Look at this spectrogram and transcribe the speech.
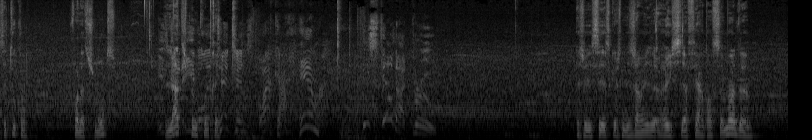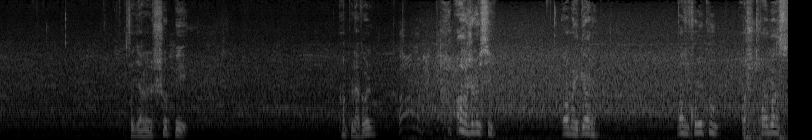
C'est tout con. Voilà, tu montes. Là, tu peux me contrer. Je vais essayer ce que je n'ai jamais réussi à faire dans ce mode. C'est-à-dire le choper en plat vol. Oh, j'ai réussi Oh my god. Oh, du premier coup. Oh, je suis trop un boss.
